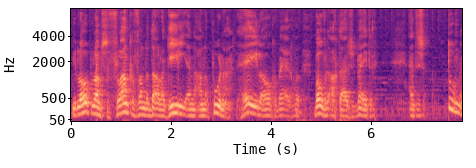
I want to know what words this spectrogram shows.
die loopt langs de flanken van de Dalagiri en de Annapurna. Hele hoge bergen, boven de 8000 meter. En het is toen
